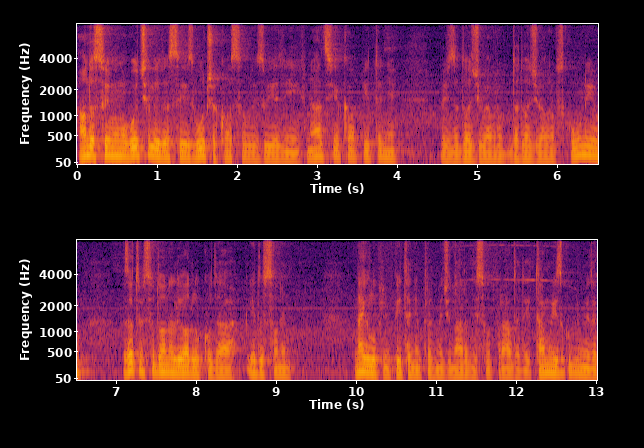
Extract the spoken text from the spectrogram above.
A onda su im omogućili da se izvuče Kosovo iz Ujedinjenih nacija kao pitanje, već da dođu u, Evrop, da dođu u Evropsku uniju. Zatim su doneli odluku da idu sa onim najglupljim pitanjem pred Međunarodni sud pravde, da i tamo izgubimo i da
